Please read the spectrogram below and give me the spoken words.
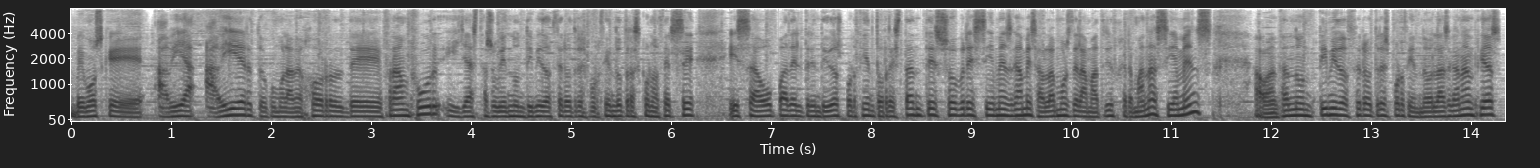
vemos que había abierto como la mejor de Frankfurt y ya está subiendo un tímido 0,3% tras conocerse esa OPA del 32% restante sobre Siemens Games. Hablamos de la matriz germana Siemens, avanzando un tímido 0,3%. Las ganancias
